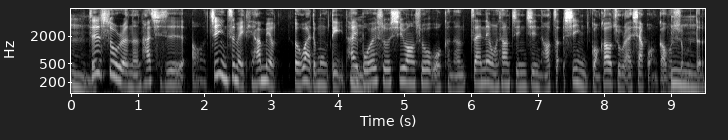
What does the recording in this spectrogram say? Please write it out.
嗯，这些素人呢，他其实哦，经营自媒体，他没有。额外的目的，他也不会说希望说我可能在内容上精进，然后找吸引广告主来下广告或什么的。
